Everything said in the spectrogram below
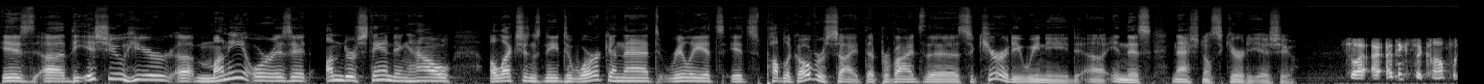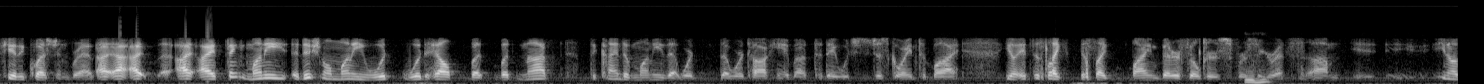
Is uh, the issue here uh, money, or is it understanding how? elections need to work, and that really it's it's public oversight that provides the security we need uh, in this national security issue. So I, I think it's a complicated question, Brad. I, I I I think money, additional money would would help, but but not the kind of money that we're that we're talking about today, which is just going to buy. You know, it's just like it's like buying better filters for mm-hmm. cigarettes. Um, you know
